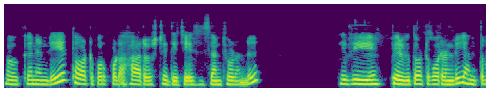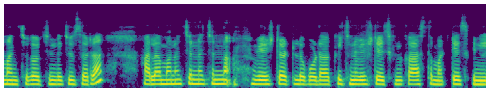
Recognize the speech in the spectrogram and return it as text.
ఓకేనండి. తోటకూర కూడా హార్వెస్ట్ అయితే చేసేసాను చూడండి. ఇది పెరుగు తోటకూర అండి. ఎంత మంచిగా వచ్చిందో చూసారా? అలా మనం చిన్న చిన్న వేస్ట్ అట్లు కూడా కిచెన్ వేస్ట్ వేసుకుని కాస్త మట్టి వేసుకుని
